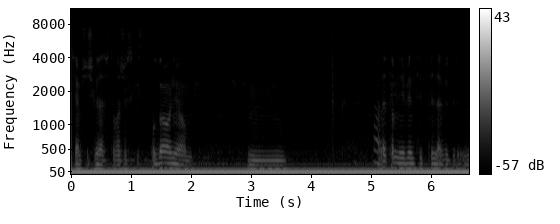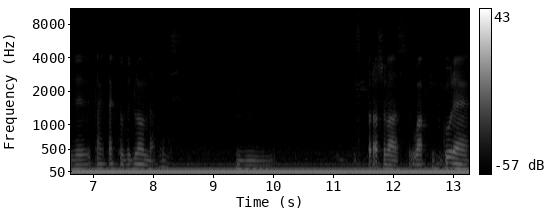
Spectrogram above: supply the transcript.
Chciałem wcześniej grać towarzyski z Pogonią. Mm. Ale to mniej więcej tyle, tak, tak to wygląda, więc mm, proszę Was, łapki w górę,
